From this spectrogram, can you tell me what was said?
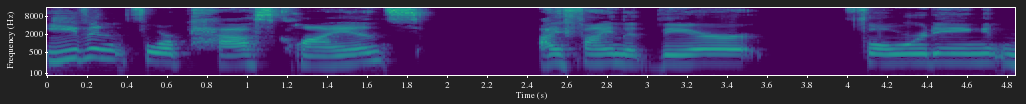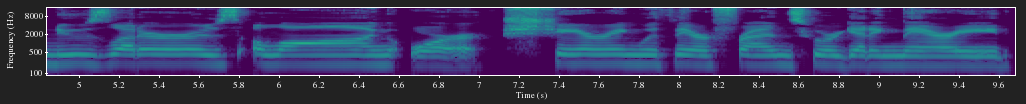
even for past clients, I find that they're forwarding newsletters along or sharing with their friends who are getting married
